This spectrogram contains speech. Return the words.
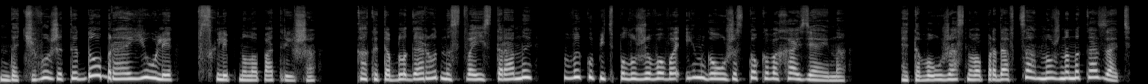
«Да чего же ты добрая, Юли!» — всхлипнула Патриша. «Как это благородно с твоей стороны выкупить полуживого Инга у жестокого хозяина. Этого ужасного продавца нужно наказать.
